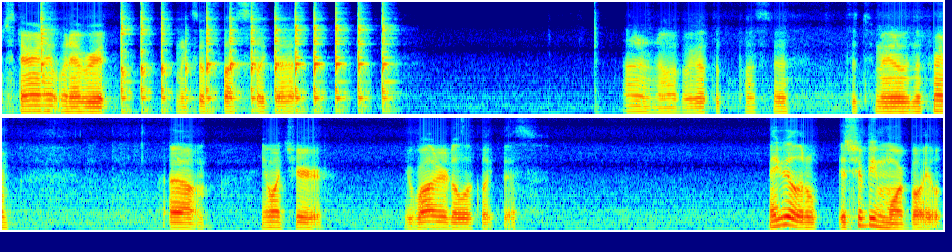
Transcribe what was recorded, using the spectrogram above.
stirring it whenever it makes a fuss like that. I don't know if I got the pasta the tomato in the frame. Um, you want your your water to look like this. Maybe a little. It should be more boil,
